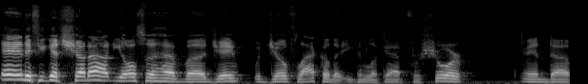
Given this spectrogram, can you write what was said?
And if you get shut out, you also have uh, Jay, Joe Flacco that you can look at for sure. And uh,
